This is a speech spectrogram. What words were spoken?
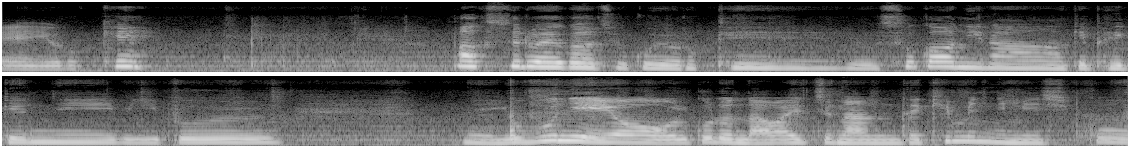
예, 이렇게 박스로 해가지고 이렇게 요 수건이랑 아기 베갯잎, 이불 네, 요 분이에요. 얼굴은 나와 있진 않은데 키미님이시고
